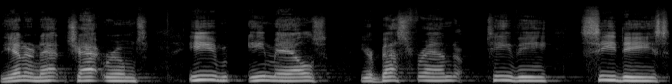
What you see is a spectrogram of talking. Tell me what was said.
the internet, chat rooms, e- emails, your best friend, TV, CDs.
